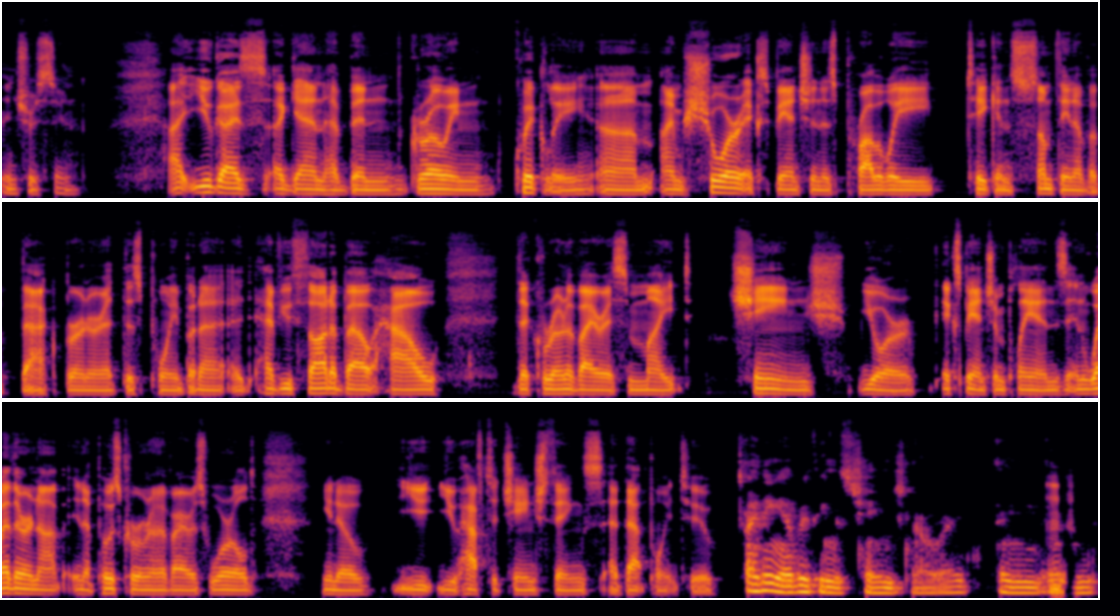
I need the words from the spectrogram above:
Interesting. Uh, you guys again have been growing quickly. Um, I'm sure expansion has probably taken something of a back burner at this point. But uh, have you thought about how the coronavirus might change your expansion plans, and whether or not in a post-coronavirus world, you know, you you have to change things at that point too? i think everything has changed now right and, Mm. and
